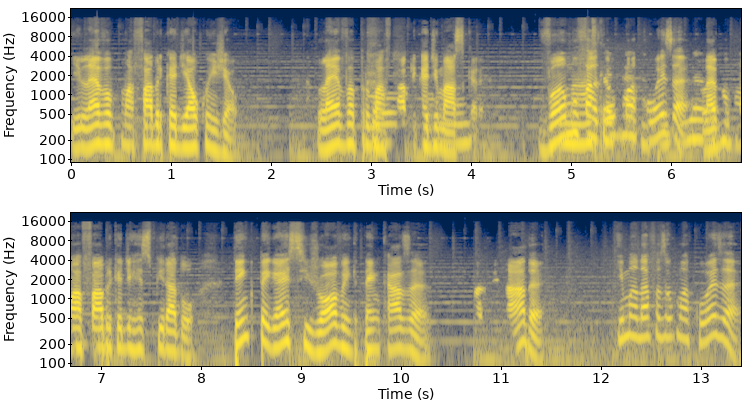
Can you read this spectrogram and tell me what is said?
e leva pra uma fábrica de álcool em gel. Leva pra uma Pô. fábrica de máscara. Vamos Máscara, fazer alguma coisa? precisa- Leva pra uma fábrica de respirador. Tem que pegar esse jovem que tá em casa fazer nada e mandar fazer alguma coisa.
